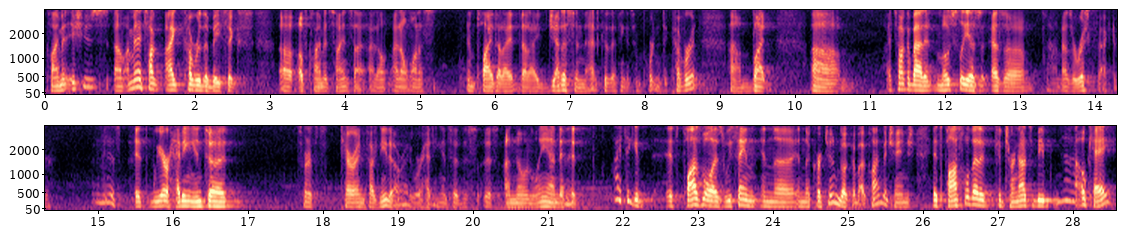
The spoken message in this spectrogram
climate issues, um, I mean, I talk, I cover the basics uh, of climate science. I, I, don't, I don't want to imply that I, that I jettison that because I think it's important to cover it. Um, but um, I talk about it mostly as, as, a, um, as a risk factor. I mean, it's, it, we are heading into sort of terra incognita, right? We're heading into this, this unknown land, and it, I think it, it's plausible, as we say in, in, the, in the cartoon book about climate change, it's possible that it could turn out to be okay.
